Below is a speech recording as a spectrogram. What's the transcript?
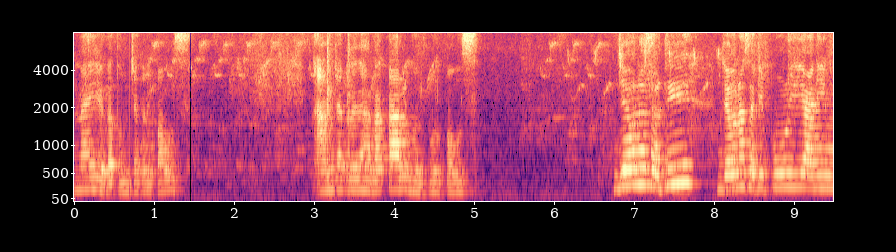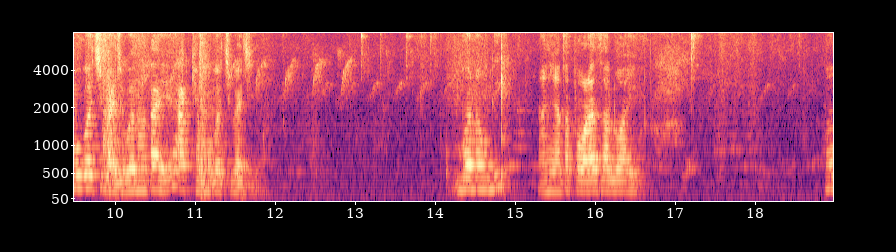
नाही आहे का तुमच्याकडे पाऊस? आमच्याकडे झाला काल भरपूर पाऊस. जेवणासाठी? जेवणासाठी पोळी आणि मुगाची भाजी बनवत आहे अख्ख्या मुगाची भाजी. बनवली आणि आता पोळ्या चालू आहे. हं?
